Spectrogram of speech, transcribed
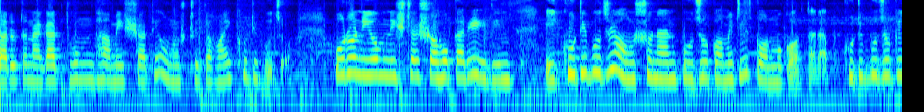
বারোটা নাগাদ ধুমধামের সাথে অনুষ্ঠিত হয় খুঁটি পুজো। পুরো নিয়ম নিষ্ঠার সহকারে এদিন এই খুঁটি পুজোয় অংশ নেন পুজো কমিটির কর্মকর্তারা। খুঁটি পুজোকে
